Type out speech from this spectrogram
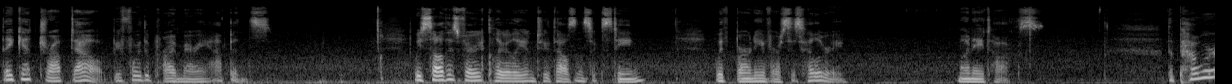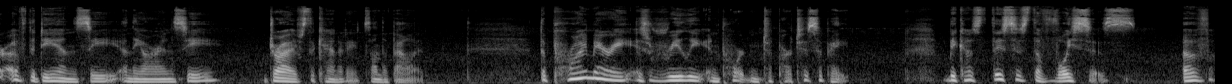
they get dropped out before the primary happens. We saw this very clearly in 2016 with Bernie versus Hillary. Money talks. The power of the DNC and the RNC drives the candidates on the ballot. The primary is really important to participate because this is the voices of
